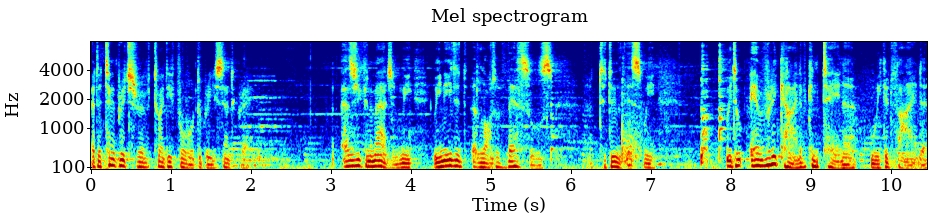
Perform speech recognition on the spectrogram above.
at a temperature of 24 degrees centigrade. As you can imagine, we, we needed a lot of vessels uh, to do this. We, we took every kind of container we could find. Uh,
